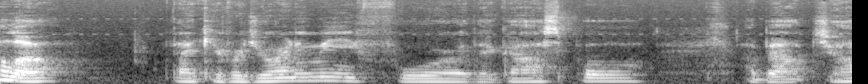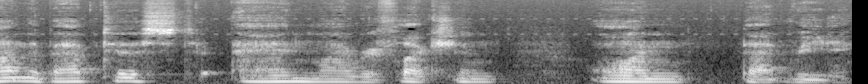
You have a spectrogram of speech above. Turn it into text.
Hello, thank you for joining me for the Gospel about John the Baptist and my reflection on that reading.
